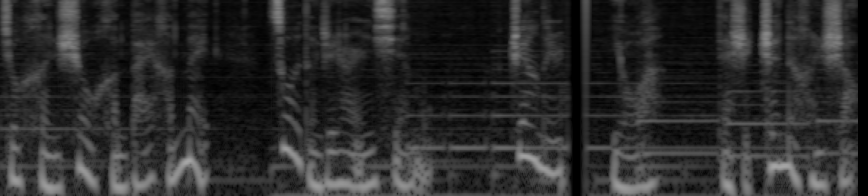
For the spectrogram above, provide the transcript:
就很瘦、很白、很美，坐等着让人羡慕。这样的人有啊，但是真的很少。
